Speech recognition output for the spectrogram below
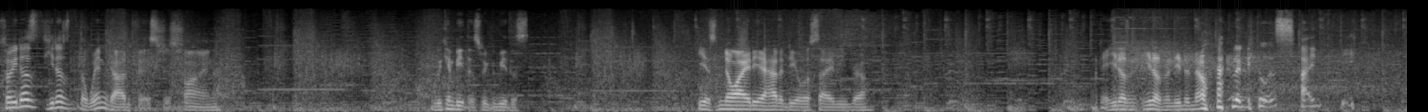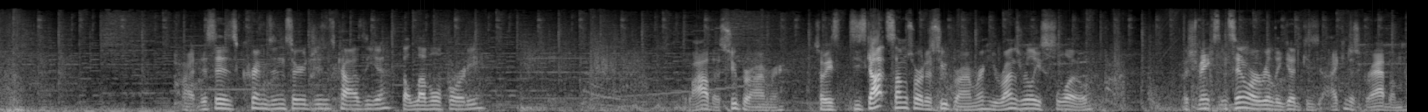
so he does he does the Wind God Fist just fine. We can beat this. We can beat this. He has no idea how to deal with side B, bro. Okay, he doesn't he doesn't need to know how to deal with side B. Alright, this is Crimson Surge's Kazuya, the level 40. Wow, the super armor. So he's he's got some sort of super armor. He runs really slow, which makes Incineroar really good because I can just grab him.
